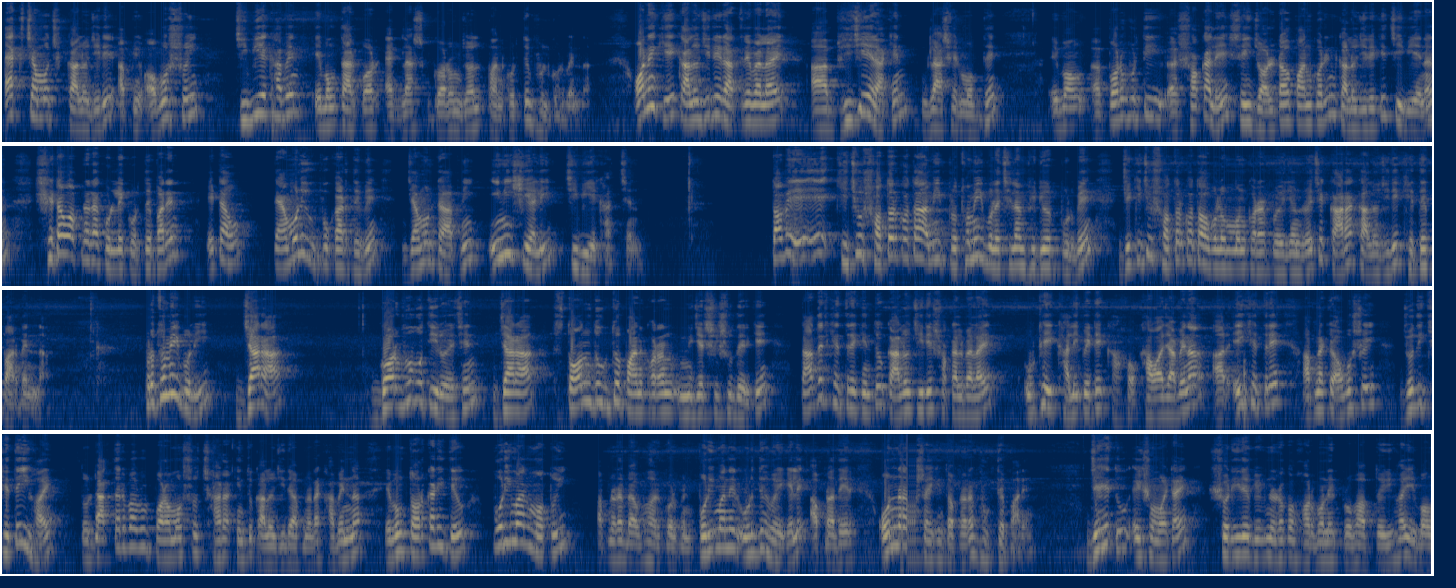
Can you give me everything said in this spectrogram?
এক চামচ কালো জিরে আপনি অবশ্যই চিবিয়ে খাবেন এবং তারপর এক গ্লাস গরম জল পান করতে ভুল করবেন না। অনেকে কালো জিরে রাত্রেবেলায় ভিজিয়ে রাখেন গ্লাসের মধ্যে। এবং পরবর্তী সকালে সেই জলটাও পান করেন কালো জিরেকে চিবিয়ে নেন। সেটাও আপনারা করলে করতে পারেন। এটাও তেমনই উপকার দেবে যেমনটা আপনি ইনিশিয়ালি চিবিয়ে খাচ্ছেন। তবে কিছু সতর্কতা আমি প্রথমেই বলেছিলাম ভিডিওর পূর্বে যে কিছু সতর্কতা অবলম্বন করার প্রয়োজন রয়েছে, কারা কালো জিরে খেতে পারবেন না। প্রথমেই বলি, যারা গর্ভবতী রয়েছেন, যারা স্তন দুগ্ধ পান করান নিজের শিশুদেরকে, তাদের ক্ষেত্রে কিন্তু কালো জিরে সকালবেলায় উঠেই খালি পেটে খাওয়া যাবে না। আর এই ক্ষেত্রে আপনাকে অবশ্যই যদি খেতেই হয়, তো ডাক্তারবাবুর পরামর্শ ছাড়া কিন্তু কালো জিরে আপনারা খাবেন না এবং তরকারিতেও পরিমাণ মতোই আপনারা ব্যবহার করবেন। পরিমাণের ঊর্ধ্বে হয়ে গেলে আপনাদের অন্য সমস্যায় কিন্তু আপনারা ভুগতে পারেন। যেহেতু এই সময়টায় শরীরে বিভিন্ন রকম হরমোনের প্রভাব তৈরি হয় এবং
